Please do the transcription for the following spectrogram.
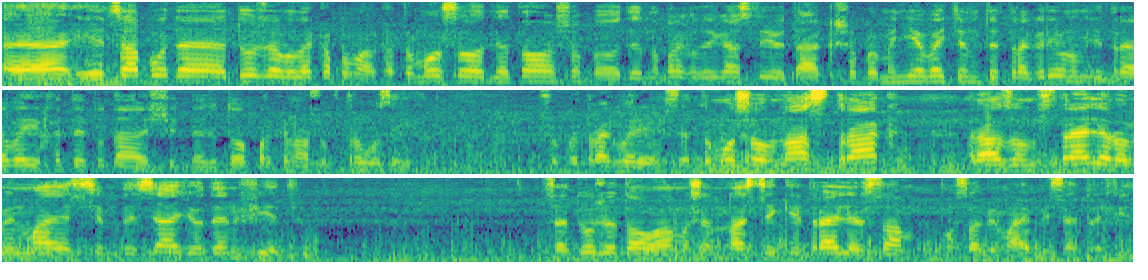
Е, і це буде дуже велика помилка, тому що для того, щоб, наприклад, я стою так, щоб мені витягнути трак рівно, мені треба виїхати туди, чуть не до того паркана, щоб в траву заїхати. щоб трак вирівнявся. Тому що в нас трак разом з трейлером він має 71 фіт. Це дуже довга машина. У нас тільки трейлер сам по собі має 53 фіт.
